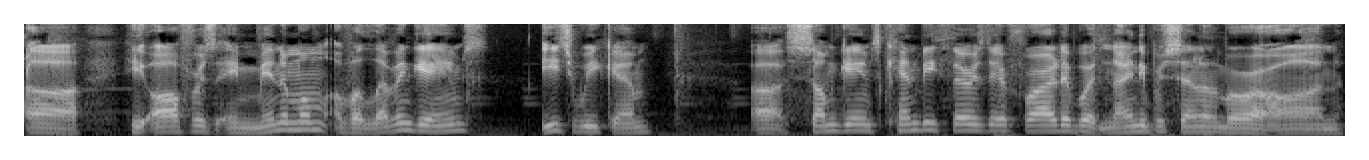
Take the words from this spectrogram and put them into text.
uh, he offers a minimum of 11 games each weekend. Uh, some games can be Thursday or Friday, but 90% of them are on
